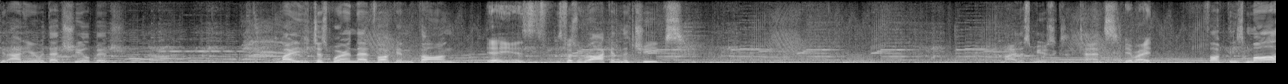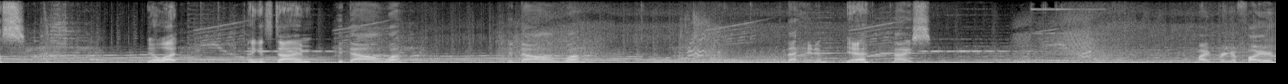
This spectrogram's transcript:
Get out of here with that shield, bitch. Am I just wearing that fucking thong? Yeah, he is. He's, he's Just fucking rocking the cheeks. My, this music's intense. Yeah, right. Fuck these moss. You know what? I think it's time. Hidawa. Hidawa. Did that hit him? Yeah. Nice. My ring of fire.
